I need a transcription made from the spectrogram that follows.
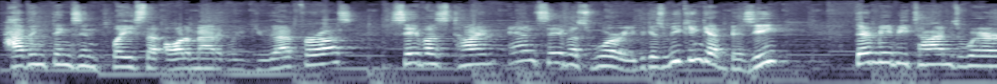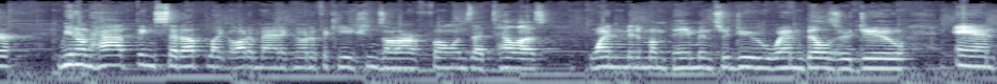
having things in place that automatically do that for us, save us time and save us worry because we can get busy. There may be times where we don't have things set up like automatic notifications on our phones that tell us when minimum payments are due, when bills are due, and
